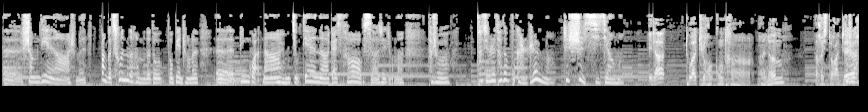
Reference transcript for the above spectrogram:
呃商店啊什么，半个村子恨不得都都变成了呃宾馆呐什么酒店呐 guest house 啊这种的，他说他觉得他都不敢认了，这是西江吗？toi tu rencontres un un homme un restaurateur.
